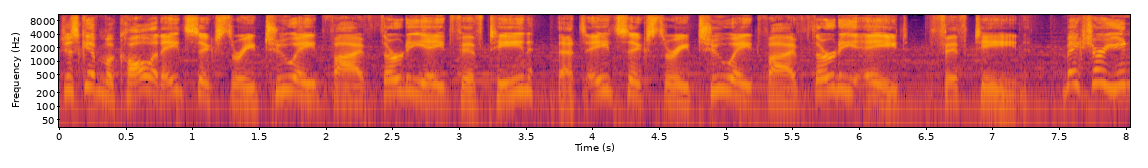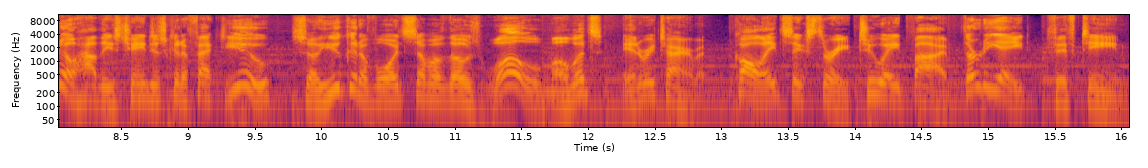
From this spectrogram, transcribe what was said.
Just give them a call at 863 285 3815. That's 863 285 3815. Make sure you know how these changes could affect you so you can avoid some of those whoa moments in retirement. Call 863 285 3815.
